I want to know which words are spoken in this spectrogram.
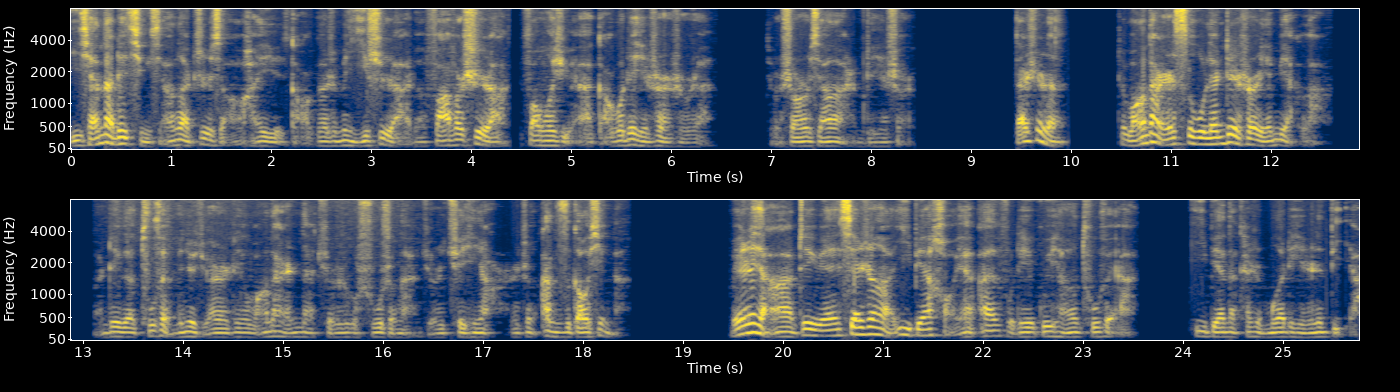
以前呢，这请降啊，至少还搞个什么仪式啊，什么发发誓啊，放放血啊，搞过这些事儿，是不是？就是烧烧香啊，什么这些事儿。但是呢，这王大人似乎连这事儿也免了。完，这个土匪们就觉得这个王大人呢，确实是个书生啊，觉得缺心眼儿，正暗自高兴呢。没人想啊，这边先生啊，一边好言安抚这些归降的土匪啊，一边呢开始摸这些人的底呀。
